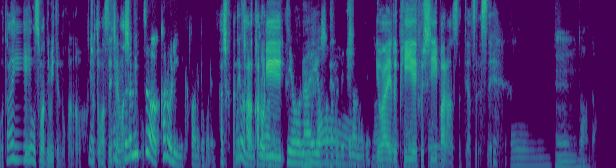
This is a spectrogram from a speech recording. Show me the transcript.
五大栄養素まで見てんのかな？ちょっと忘れちゃいましその3たけどつ。はカロリーに関わるところです。確かね、カカロリー、必要な栄養素がまた別なので。うんいわゆる PFC バランスってやつですね。うん。そうなんだ。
